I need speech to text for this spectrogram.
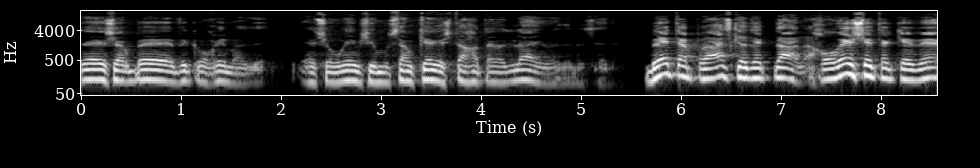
זה יש הרבה ויכוחים על זה. יש אומרים שאם הוא שם קרש תחת הרגליים, אז זה בסדר. בית הפרס כדתנן, החורש את הקבר,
